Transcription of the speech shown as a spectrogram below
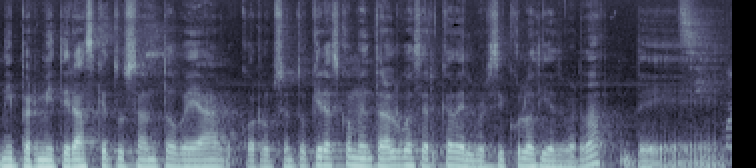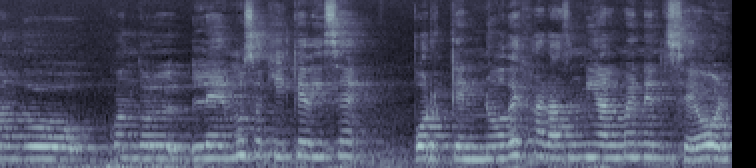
ni permitirás que tu santo vea corrupción. Tú quieres comentar algo acerca del versículo 10, ¿verdad? Sí, cuando, cuando leemos aquí que dice, porque no dejarás mi alma en el Seol.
